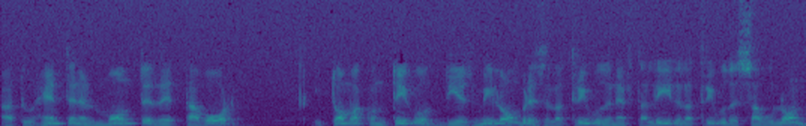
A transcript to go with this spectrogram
a tu gente en el monte de Tabor y toma contigo diez mil hombres de la tribu de Neftalí, de la tribu de Zabulón,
